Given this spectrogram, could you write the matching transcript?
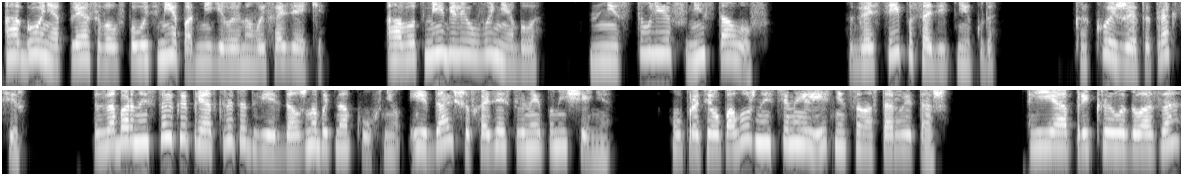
Огонь отплясывал в полутьме, подмигивая новой хозяйке. А вот мебели, увы, не было. Ни стульев, ни столов. Гостей посадить некуда. Какой же это трактир? За барной стойкой приоткрыта дверь, должно быть на кухню, и дальше в хозяйственное помещение. У противоположной стены лестница на второй этаж. Я прикрыла глаза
